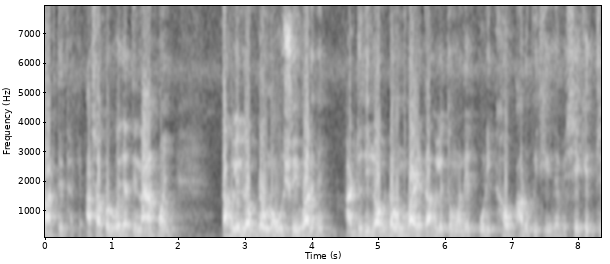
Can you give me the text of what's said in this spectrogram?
বাড়তে থাকে। আশা করব যাতে না হয় তাহলে লকডাউন অবশ্যই বাড়বে। আর যদি লকডাউন বাড়ে তাহলে তোমাদের পরীক্ষাও আরও পিছিয়ে যাবে। সেক্ষেত্রে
